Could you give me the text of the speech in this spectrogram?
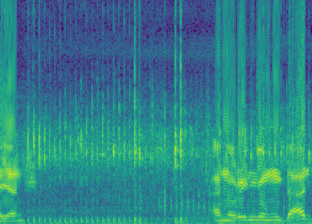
Ayan. Ano rin yung daan.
